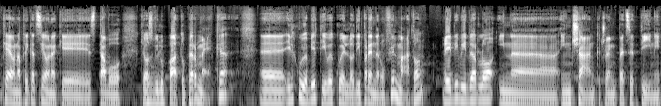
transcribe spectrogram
che è un'applicazione che, stavo, che ho sviluppato per Mac, eh, il cui obiettivo è quello di prendere un filmato e dividerlo in, uh, in chunk, cioè in pezzettini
